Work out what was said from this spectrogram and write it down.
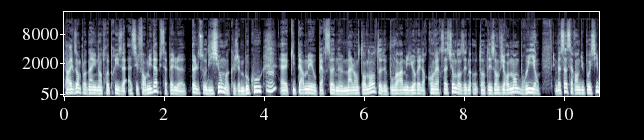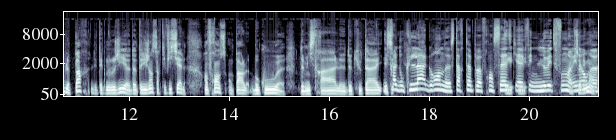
Par exemple, on a une entreprise assez formidable qui s'appelle Pulse Audition, moi que j'aime beaucoup, mmh. qui permet aux personnes malentendantes de pouvoir améliorer leur conversation dans des, dans des environnements bruyants. Et ben ça, c'est rendu possible par les technologies d'intelligence artificielle. En France, on parle beaucoup de Mistral, de Qt Mistral, donc la grande start-up française qui a fait une levée de fonds énorme euh,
